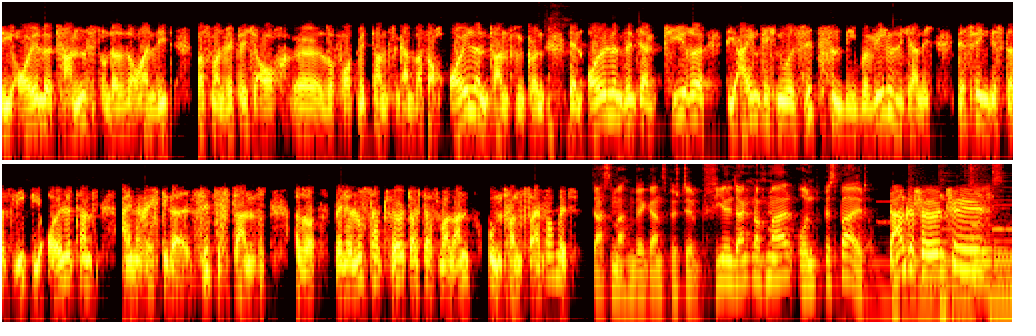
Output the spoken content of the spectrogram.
Die Eule tanzt. Und das ist auch ein Lied, was man wirklich auch äh, sofort mittanzen kann, was auch Eulen tanzen können. Denn Eulen sind ja Tiere, die eigentlich nur sitzen, die bewegen sich ja nicht. Deswegen ist das Lied Die Eule tanzt ein richtiger Sitztanz. Also wenn ihr Lust habt, hört euch das mal an und tanzt einfach mit. Das machen wir ganz bestimmt. Vielen Dank nochmal und bis bald. Dankeschön. Tschüss. Tschüss.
